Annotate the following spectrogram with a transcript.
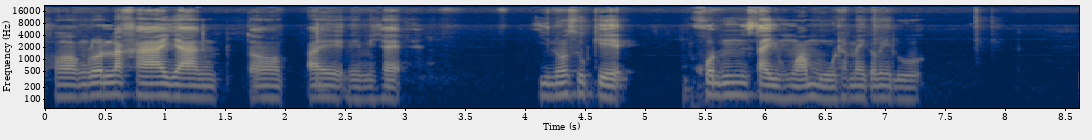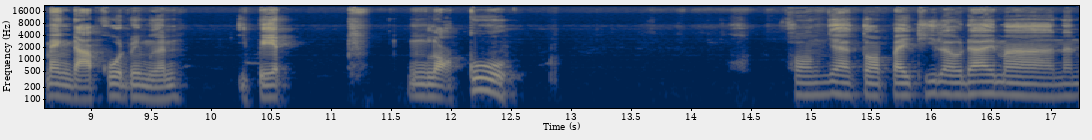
ของลดราคาอย่างต่อไปเอ้ยไม่ใช่อิโนสุเกะคนใส่หัวหมูทำไมก็ไม่รู้ แม่งดาบโคตรไม่เหมือน อีเป็ดมึงหลอกกู ของอย่างต่อไปที่เราได้มานั้น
